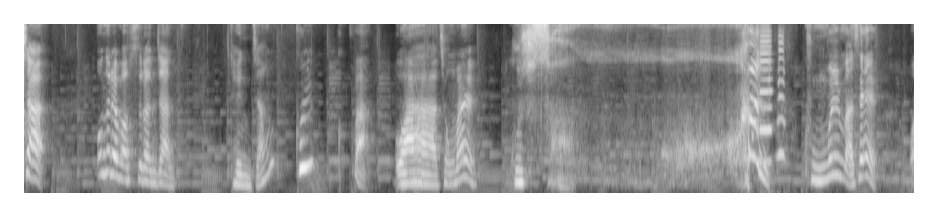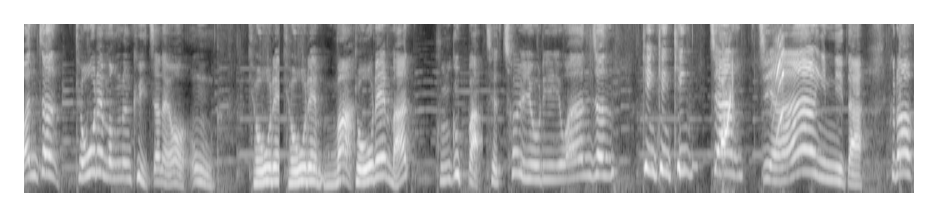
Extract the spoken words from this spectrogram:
자 오늘의 밥술 한잔. 된장 굴국밥 와 정말 구수한 국물 맛에 완전 겨울에 먹는 그 있잖아요. 응. 겨울에 겨울의 맛. 겨울의 맛. 굴국밥. 제철 요리 완전 킹킹킹 짱짱입니다. 그럼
